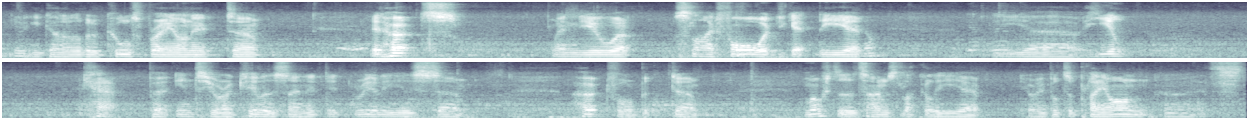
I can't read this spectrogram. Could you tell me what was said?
I think he got a little bit of cool spray on it. Uh, it hurts when you uh, slide forward. You get the uh, the uh, heel cap uh, into your Achilles, and it, it really is um, hurtful. But um, most of the times, luckily, uh, you're able to play on. Uh, it's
